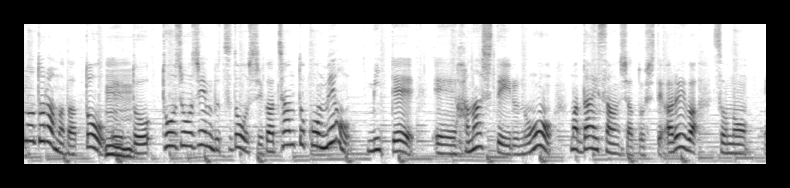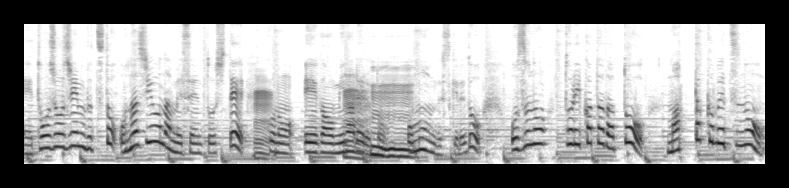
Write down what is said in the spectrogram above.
のドラマだとはい、えーと、登場人物同士がちゃんとこう目を見て、えー、話しているのを、まあ、第三者としてあるいはその、えー、登場人物と同じような目線として、うん、この映画を見られると思うんですけれど、小津の撮り方だと全く別の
